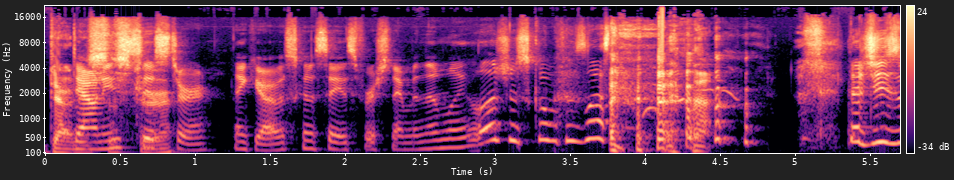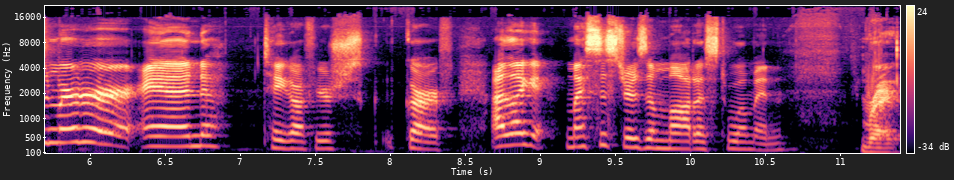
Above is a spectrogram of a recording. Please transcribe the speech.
Downey's, Downey's sister. sister. Thank you. I was going to say his first name, and then I'm like, let's just go with his last name. that she's a murderer and take off your scarf. I like it. My sister is a modest woman. Right.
